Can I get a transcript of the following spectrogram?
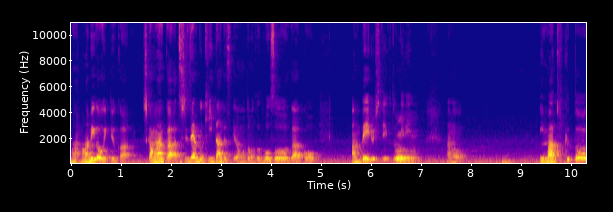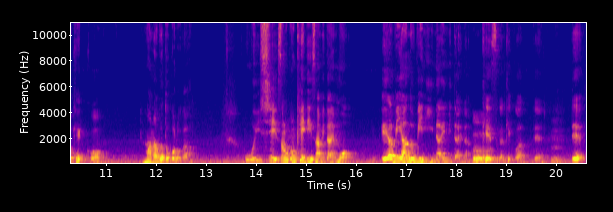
まあ、学びが多いっていうかしかもなんか私全部聞いたんですけどもともと放送がこうアンベイルしていく時に、あの今聞くと結構学ぶところが多いしそのこのケイティさんみたいにもう Airbnb にいないみたいなケうん。ースが結構あって。うん。で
